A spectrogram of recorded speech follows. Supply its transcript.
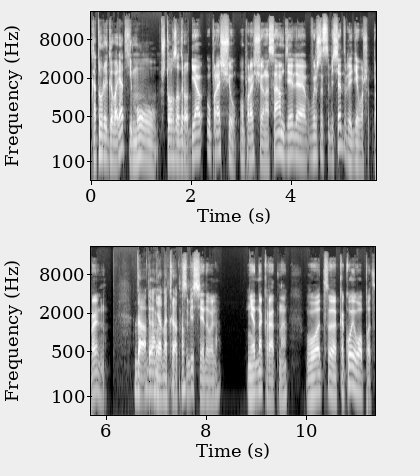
которые говорят ему, что он задрот. Я упрощу, упрощу. На самом деле, вы же собеседовали девушек, правильно? Да, да. неоднократно. Собеседовали. Неоднократно. Вот э, какой опыт?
